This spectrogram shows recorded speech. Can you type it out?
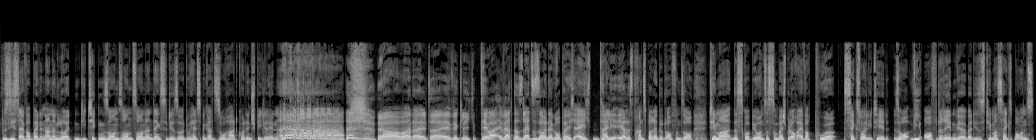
du siehst einfach bei den anderen Leuten, die ticken so und so und so und dann denkst du dir so, du hältst mir gerade so hardcore den Spiegel hin. ja, Mann, Alter, ey, wirklich. Thema, wir hatten das letztes noch in der Gruppe, ich echt teile hier eh alles transparent und offen so. Thema des Skorpions ist zum Beispiel auch einfach pur Sexualität. So, wie oft reden wir über dieses Thema Sex bei uns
